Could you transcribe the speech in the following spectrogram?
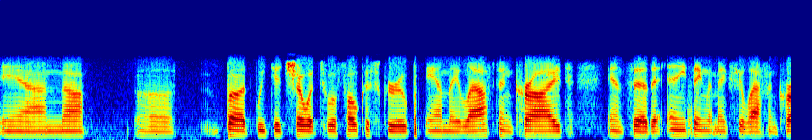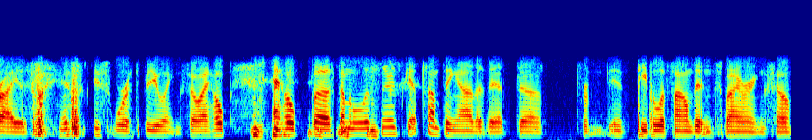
and. Uh, uh, but we did show it to a focus group and they laughed and cried and said that anything that makes you laugh and cry is is, is worth viewing so i hope i hope uh, some of the listeners get something out of it uh from people have found it inspiring so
